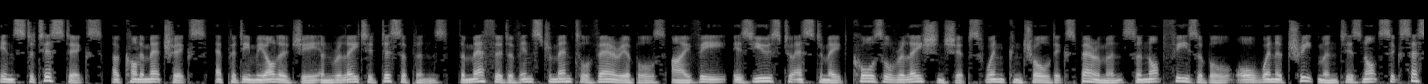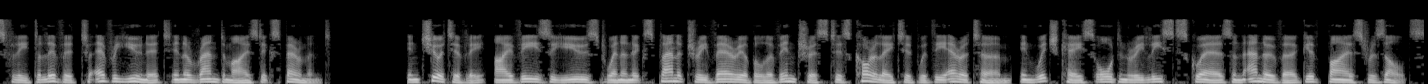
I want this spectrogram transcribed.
In statistics, econometrics, epidemiology and related disciplines, the method of instrumental variables IV is used to estimate causal relationships when controlled experiments are not feasible or when a treatment is not successfully delivered to every unit in a randomized experiment. Intuitively, IVs are used when an explanatory variable of interest is correlated with the error term, in which case ordinary least squares and ANOVA give biased results.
